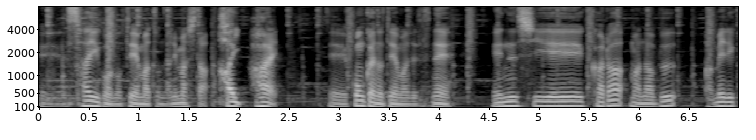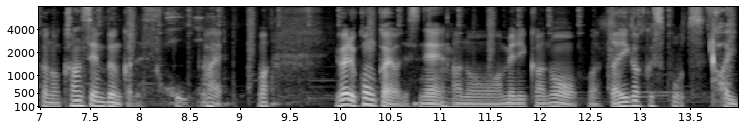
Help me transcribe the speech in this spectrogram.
えー最後のテーマとなりました。はい。はい、えー今回のテーマでですね NCAA から学ぶアメリカの観戦文化です。はい。まあいわゆる今回はですね、うん。あのアメリカの、まあ、大学スポーツはい。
